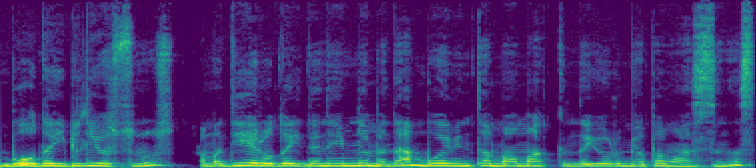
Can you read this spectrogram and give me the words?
Bu odayı biliyorsunuz ama diğer odayı deneyimlemeden bu evin tamamı hakkında yorum yapamazsınız.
